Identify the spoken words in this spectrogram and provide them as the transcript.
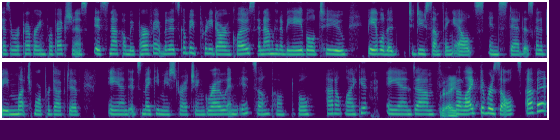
as a recovering perfectionist, it's not going to be perfect, but it's going to be pretty darn close. And I'm going to be able to be able to to do something else instead. It's going to be much more productive, and it's making me stretch and grow. And it's uncomfortable. I don't like it, and um, right. I like the results of it.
